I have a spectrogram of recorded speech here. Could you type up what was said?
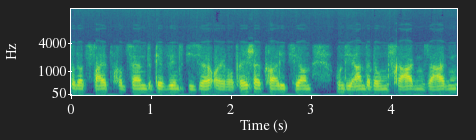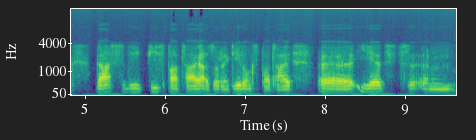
oder zwei Prozent gewinnt diese europäische Koalition und die anderen Umfragen sagen, dass die Peace-Partei, also Regierungspartei, äh, jetzt ähm,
